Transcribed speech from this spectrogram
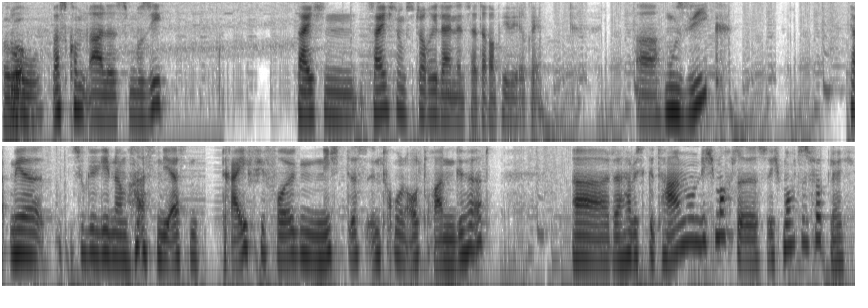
Oh, So, was kommt denn alles? Musik, Zeichen, Zeichnung, Storyline etc. pp. Okay. Äh, Musik. Ich habe mir zugegebenermaßen die ersten drei, vier Folgen nicht das Intro und Outro angehört. Äh, dann habe ich es getan und ich mochte es. Ich mochte es wirklich.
